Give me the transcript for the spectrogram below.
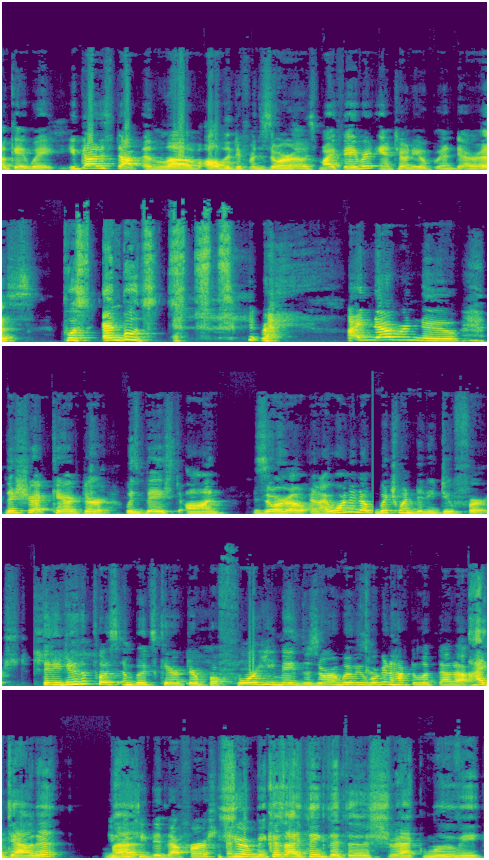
Okay, wait. You got to stop and love all the different Zorros. My favorite, Antonio Banderas. Puss and boots. right. I never knew the Shrek character was based on Zorro, and I want to know which one did he do first? Did he do the Puss in Boots character before he made the Zorro movie? We're going to have to look that up. I doubt it. you think he did that first? And- Sure, because I think that the Shrek movie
